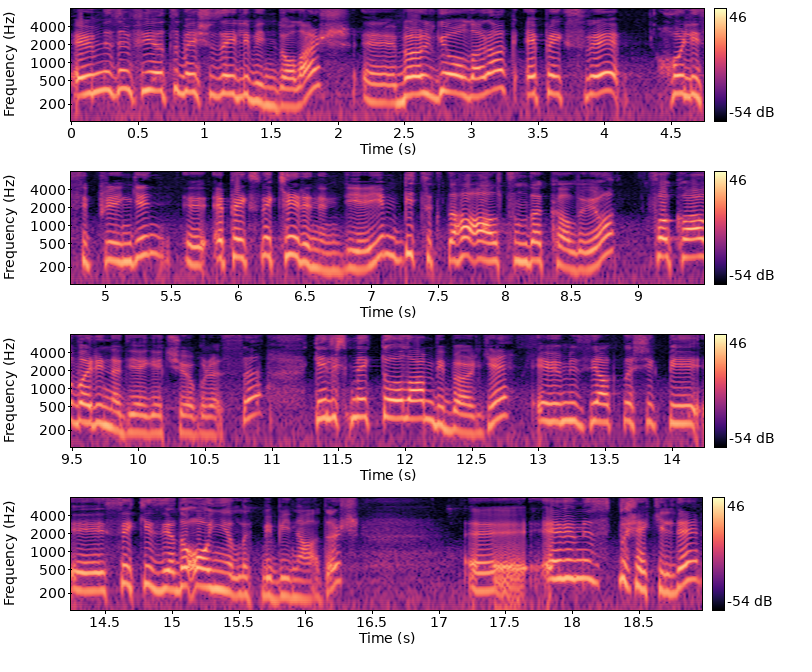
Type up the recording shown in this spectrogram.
Evimizin fiyatı 550 bin dolar. E, bölge olarak Apex ve Holly Spring'in, e, Apex ve Kerry'nin diyeyim bir tık daha altında kalıyor. Foca Varina diye geçiyor burası. Gelişmekte olan bir bölge. Evimiz yaklaşık bir e, 8 ya da 10 yıllık bir binadır. E, evimiz bu şekilde.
